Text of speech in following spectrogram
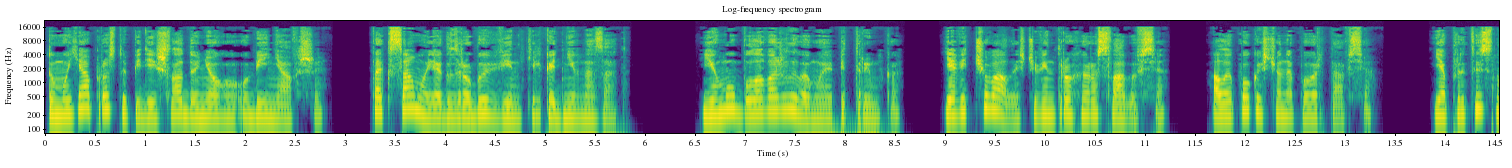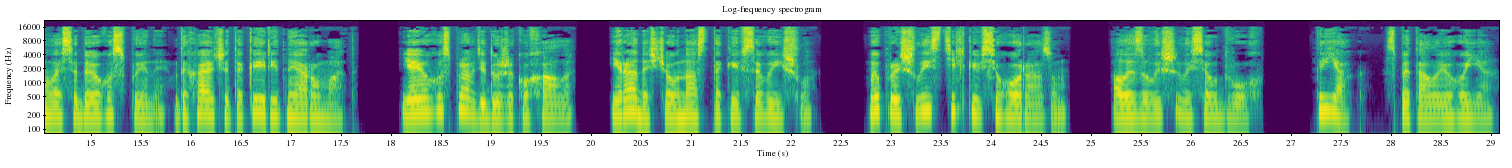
тому я просто підійшла до нього, обійнявши, так само, як зробив він кілька днів назад. Йому була важлива моя підтримка. Я відчувала, що він трохи розслабився, але поки що не повертався. Я притиснулася до його спини, вдихаючи такий рідний аромат. Я його справді дуже кохала і рада, що у нас таки все вийшло. Ми пройшли стільки всього разом, але залишилися удвох. Ти як? спитала його я.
